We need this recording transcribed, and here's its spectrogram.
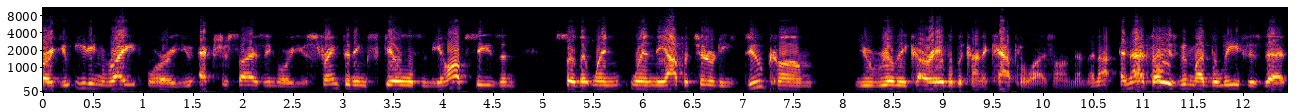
are you eating right, or are you exercising, or are you strengthening skills in the off season so that when when the opportunities do come, you really are able to kind of capitalize on them. And I, and that's always been my belief is that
